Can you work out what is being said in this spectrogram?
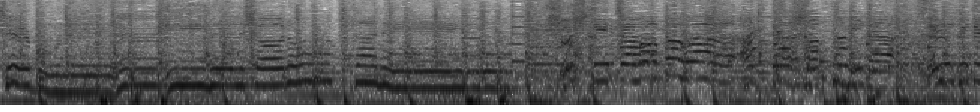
কাশের বনে হিমেল শরৎ চাওয়া পাওয়া সপ্তমীটা সেলফিতে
